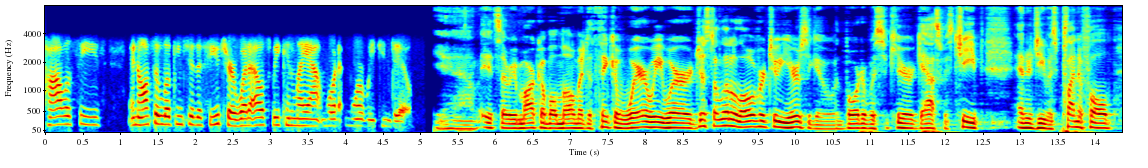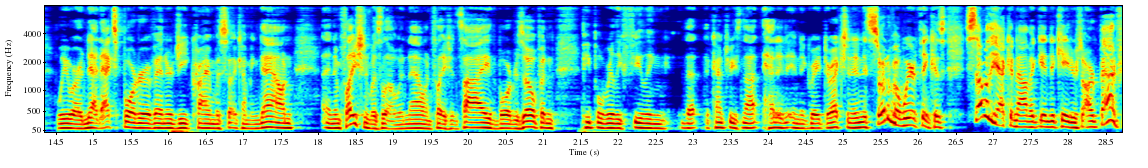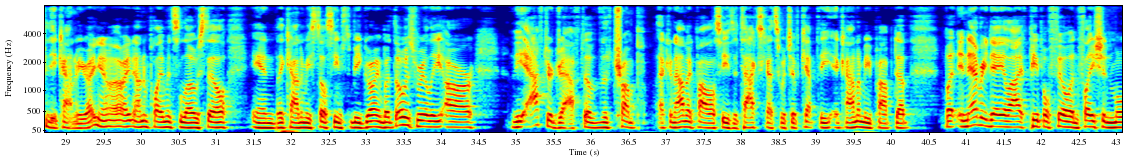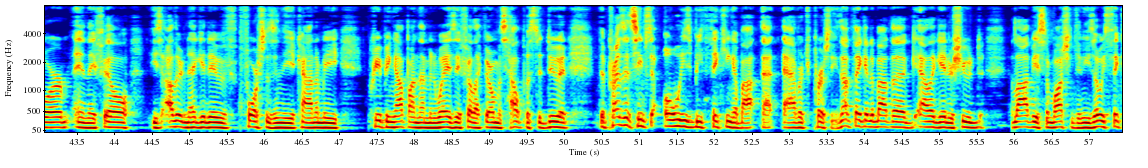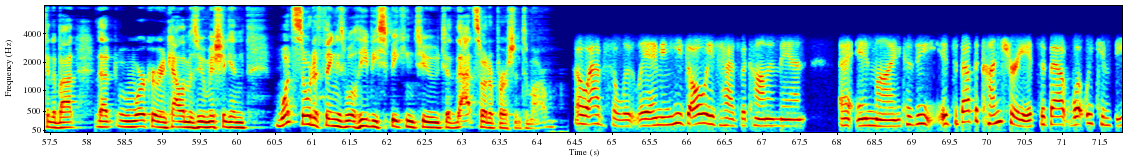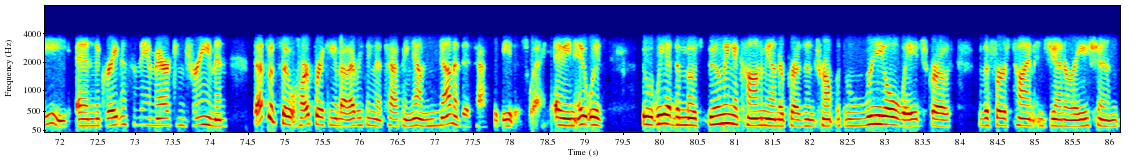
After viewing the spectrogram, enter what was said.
policies and also looking to the future, what else we can lay out and what more we can do. Yeah, it's a remarkable moment to think of where we were just a little over two years ago. The border was secure, gas was cheap, energy was plentiful. We were a net exporter of energy, crime was coming down, and inflation was low. And now inflation's high, the border's open, people really feeling that the country's not headed in a great direction. And it's sort of a weird thing because some of the economic indicators aren't bad for the economy, right? You know, all right, unemployment's low still, and the economy still seems to be growing, but those really are the afterdraft of the Trump economic policies, the tax cuts, which have kept the economy propped up. But in everyday life, people feel inflation more and they feel these other negative forces in the economy creeping up on them in ways they feel like they're almost helpless to do it. The president seems to always be thinking about that average person. He's not thinking about the alligator shoed lobbyist in Washington. He's always thinking about that worker in Kalamazoo, Michigan. What sort of things will he be speaking to, to that sort of person tomorrow? Oh, absolutely. I mean, he's always has the common man uh, in mind because he it's about the country. It's about what we can be and the greatness of the American dream. And that's what's so heartbreaking about everything that's happening now. None of this has to be this way. I mean, it was we had the most booming economy under President Trump with real wage growth for the first time in generations.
